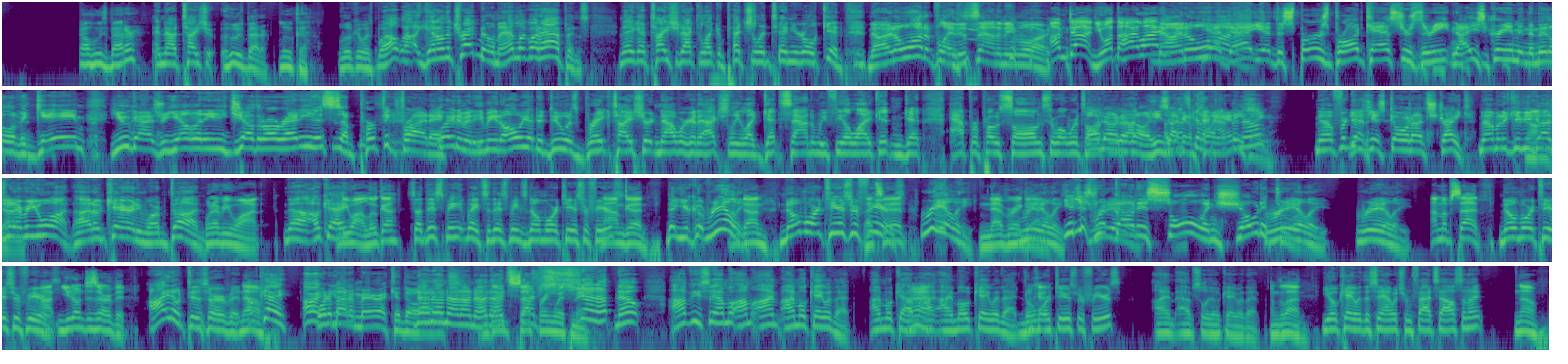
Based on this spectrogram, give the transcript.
Know who's better? And now Tyson, who's better? Luka. Luka was well, well. Get on the treadmill, man. Look what happens. Now you got Tyson acting like a petulant ten year old kid. Now I don't want to play this sound anymore. I'm done. You want the highlight? No, I don't Yeah, want that. Yeah, the Spurs broadcasters, they're eating ice cream in the middle of a game. You guys are yelling at each other already. This is a perfect Friday. Wait a minute. You mean all we had to do was break tie shirt, and now we're going to actually like get sound and we feel like it, and get apropos songs to what we're talking about? Oh, no, no, about? no. He's Like, not going to gonna play happen now? Anything. No, forget He's it. just going on strike. Now I'm going to give you No, I'm guys done. whatever you want. I don't care anymore. I'm done. Whatever you want. No, okay. What do you want, Luka? So this means wait. So this means no more tears for fears. No, I'm good. No, you're good. Really? I'm done. No more tears for That's fears. it. Really? Never again. Really? You just ripped Really? out his soul and showed it to him. Really? Really? I'm upset. No more tears for fears. Uh, you don't deserve it. I don't deserve it. No. Okay. All right. What you about know- America, though? No, no, Alex? no, no, no, no. They're it's not- suffering with me. Shut up. No. Obviously, I'm, I'm, I'm, I'm okay with that. I'm okay. I'm, All right. I, I'm okay with that. No Okay. more tears for fears. I'm absolutely okay with that. I'm glad. You okay with the sandwich from Fat Sal's tonight? No.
